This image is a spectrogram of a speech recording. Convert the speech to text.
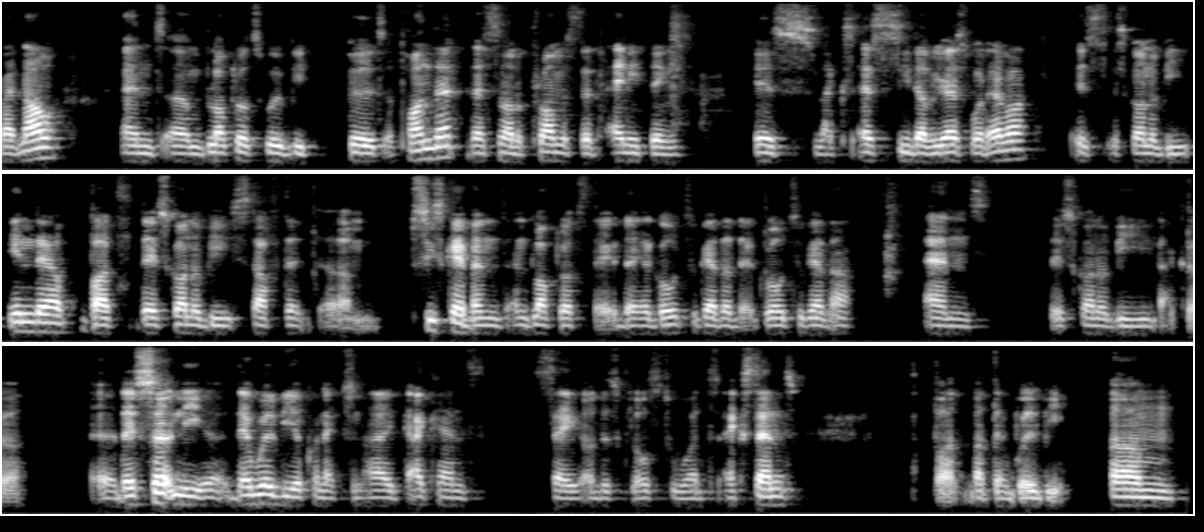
right now, and um, Blocklords will be built upon that. That's not a promise that anything is like SCWS whatever is is going to be in there, but there's going to be stuff that um, Seascape and and Blocklords they they go together, they grow together, and there's going to be like a uh, there's certainly uh, there will be a connection. I I can't say or disclose to what extent, but but there will be. Um,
